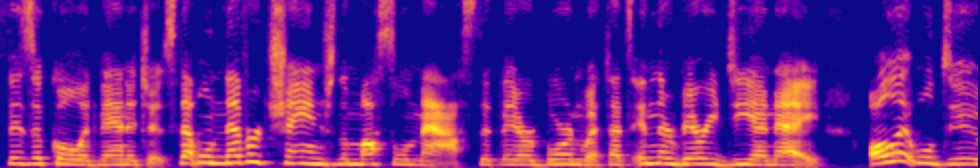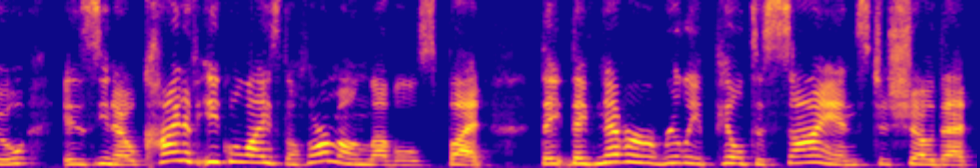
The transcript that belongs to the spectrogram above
physical advantages. That will never change the muscle mass that they are born with. That's in their very DNA. All it will do is, you know, kind of equalize the hormone levels, but they, they've never really appealed to science to show that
